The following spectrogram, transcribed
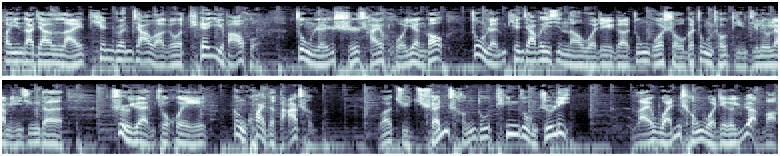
欢迎大家来添砖加瓦，给我添一把火。众人拾柴火焰高，众人添加微信呢，我这个中国首个众筹顶级流量明星的志愿就会更快的达成。我要举全成都听众之力来完成我这个愿望。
